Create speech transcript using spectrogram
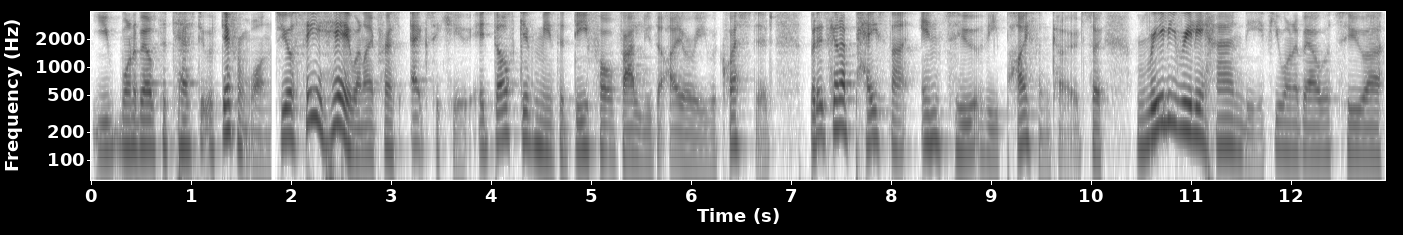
you want to be able to test it with different ones. So you'll see here when I press execute, it does give me the default value that I already requested, but it's going to paste that into the Python code. So really, really handy if you want to be able to uh,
